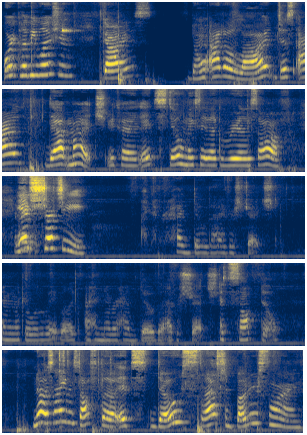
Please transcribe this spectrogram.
or it could be lotion. Guys, don't add a lot. Just add that much because it still makes it like really soft and, then- stretchy. I never had dough that ever stretched. I mean, like a little bit, but like I had never had dough that ever stretched. It's soft dough. No, it's not even soft though. It's dough slash butter slime.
